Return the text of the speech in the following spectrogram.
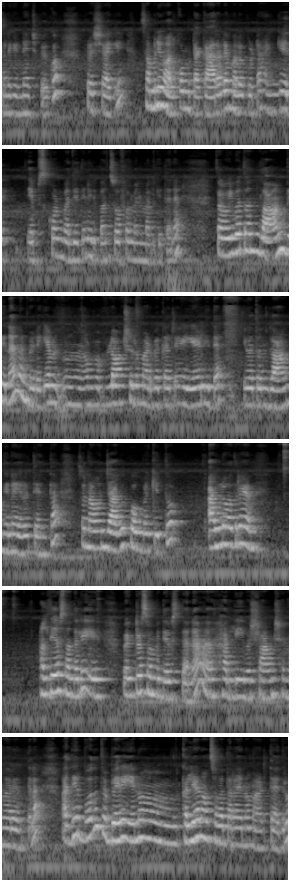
ತಲೆಗೆ ಎಣ್ಣೆ ಹಚ್ಬೇಕು. ಫ್ರೆಶ್ ಆಗಿ ಸಮನಿ ಮಲ್ಕೊಂಬಿಟ್ಟ ಕಾರಲ್ಲೇ ಮಲಗ್ಬಿಟ್ಟ. ಹಾಗೆ ಎಬ್ಸ್ಕೊಂಡು ಬಂದಿದ್ದೀನಿ. ಇಲ್ಲಿ ಬಂದು ಸೋಫಾ ಮೇಲೆ ಮಲಗಿದ್ದೇನೆ. ಸೊ ಇವತ್ತೊಂದು ಲಾಂಗ್ ದಿನ ನಾನು ಬೆಳಿಗ್ಗೆ ವ್ಲಾಗ್ ಶುರು ಮಾಡಬೇಕಾದ್ರೆ ಹೇಳಿದ್ದೆ. ಇವತ್ತೊಂದು ಲಾಂಗ್ ದಿನ ಇರುತ್ತೆ ಅಂತ. ಸೊ ನಾವೊಂದು ಜಾಗಕ್ಕೆ ಹೋಗ್ಬೇಕಿತ್ತು. ಅಲ್ಲೋದ್ರೆ ಅಲ್ಲಿ ದೇವಸ್ಥಾನದಲ್ಲಿ ವೆಂಕಟೇಶ್ವರ ಸ್ವಾಮಿ ದೇವಸ್ಥಾನ, ಅಲ್ಲಿ ಇವತ್ತು ಶ್ರಾವಣ ಶನಿವಾರ ಇರುತ್ತಲ್ಲ, ಅದಿರ್ಬೋದು ಅಥವಾ ಬೇರೆ ಏನೋ ಕಲ್ಯಾಣೋತ್ಸವ ಥರ ಏನೋ ಮಾಡ್ತಾ ಇದ್ರು.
